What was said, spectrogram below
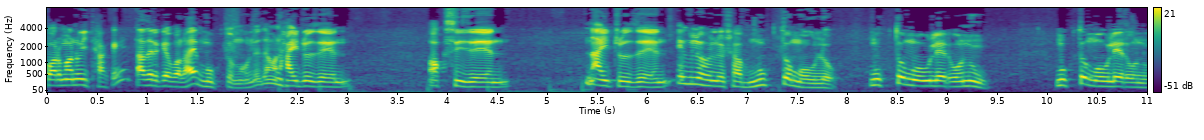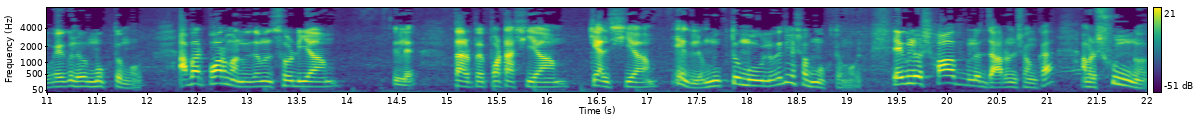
পরমাণুই থাকে, তাদেরকে বলা হয় মুক্ত মৌল যেমন হাইড্রোজেন, অক্সিজেন, নাইট্রোজেন, এগুলো হলো সব মুক্ত মৌল মুক্ত মৌলের অণু মুক্ত মৌলের অণু, এগুলো মুক্ত মৌল আবার পরমাণু, যেমন সোডিয়াম, এগুলো, তারপরে পটাশিয়াম, ক্যালসিয়াম, এগুলো মুক্ত মৌল এগুলো সব মুক্ত মৌল এগুলো সবগুলো জারণ সংখ্যা আমরা শূন্য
